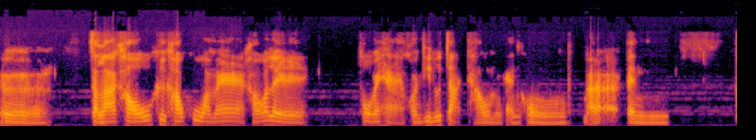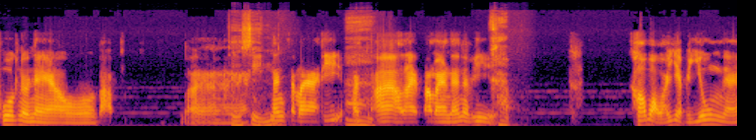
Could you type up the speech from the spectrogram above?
เออสาระเขาคือเขากลัวมากเขาก็เลยโทรไปหาคนที่รู้จักเขาเหมือนกันคงเอ่อเป็นพวกแนวๆแบบเอ่อถือศีลนั่งสมาธิอ่าอ่าอะไรประมาณนั้นนะพี่ครับเขาบอกว่าอย่าไปยุ่งนะ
